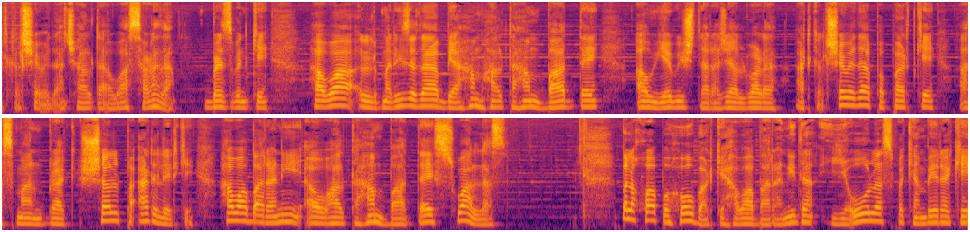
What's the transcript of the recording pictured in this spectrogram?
اټکل شوی ده چې هلته هوا سړه ده برزبن کې هوا لمریزه ده بیا هم هلته هم باد دی او 21 درجه لوړه اټکل شوې ده په پرت کې اسمان برګ شل په اډلېټ کې هوا باراني او هلته هم باد دی سوال لس بلخوا په هوبر کې هوا باراني ده یولس په کمبیرا کې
